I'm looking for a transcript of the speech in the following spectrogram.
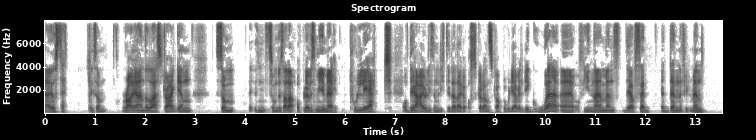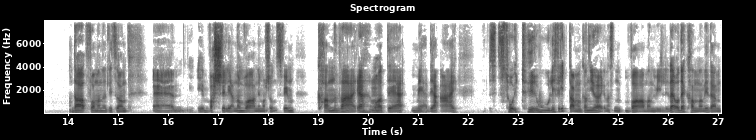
jeg jo sett liksom Raya and the Last Dragon, som, som du sa, da, oppleves mye mer polert. Og det er jo liksom litt i det der Oscar-landskapet hvor de er veldig gode eh, og fine, mens det å se denne filmen, da får man et litt sånn eh, varsel igjennom hva animasjonsfilm kan være, mm. og at det mediet er så utrolig fritt. da, Man kan gjøre nesten hva man vil i det, og det kan man i den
